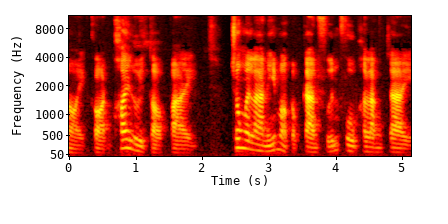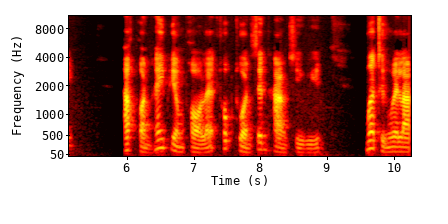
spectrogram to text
หน่อยก่อนค่อยลุยต่อไป ช่วงเวลานี้เหมาะกับการฟื้นฟูพลังใจ พักผ่อนให้เพียงพอและทบทวนเส้นทางชีวิต เมื่อถึงเวลา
